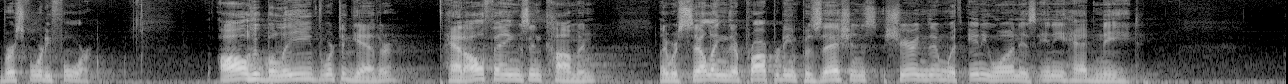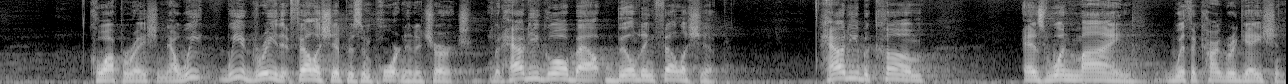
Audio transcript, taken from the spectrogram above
Verse 44 All who believed were together, had all things in common. They were selling their property and possessions, sharing them with anyone as any had need cooperation. Now, we, we agree that fellowship is important in a church, but how do you go about building fellowship? How do you become as one mind with a congregation?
